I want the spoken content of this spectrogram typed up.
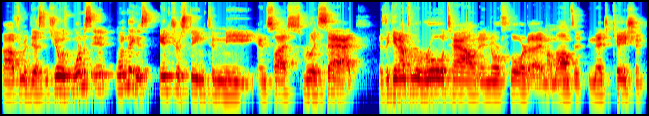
uh, from a distance. You know, one, one thing that's interesting to me and slash really sad is again, I'm from a rural town in North Florida, and my mom's in education.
